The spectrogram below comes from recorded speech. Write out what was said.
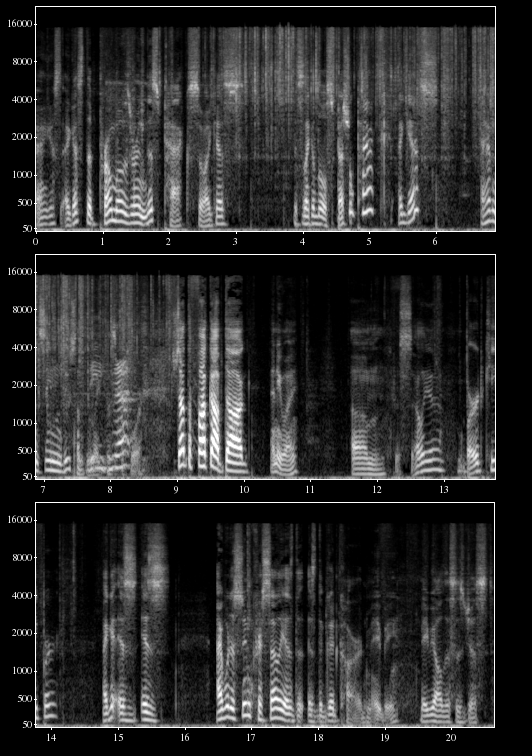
I guess I guess the promos are in this pack, so I guess it's like a little special pack. I guess I haven't seen them do something like this before. Shut the fuck up, dog. Anyway, um, Cresselia, Bird Keeper. I guess is is I would assume Cresselia is the is the good card. Maybe maybe all this is just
